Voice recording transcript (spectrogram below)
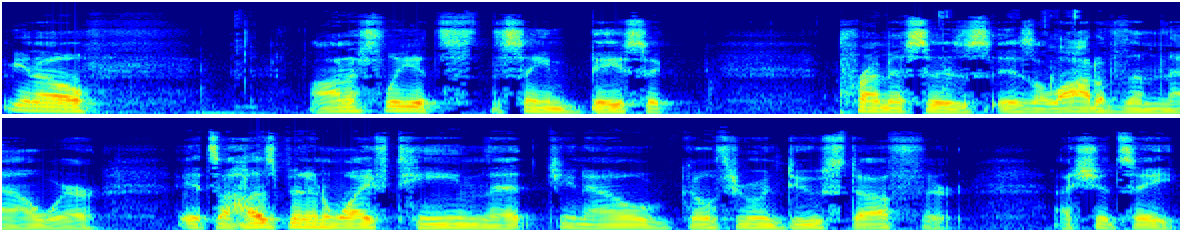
you know honestly it's the same basic premises as, as a lot of them now where it's a husband and wife team that you know go through and do stuff or i should say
